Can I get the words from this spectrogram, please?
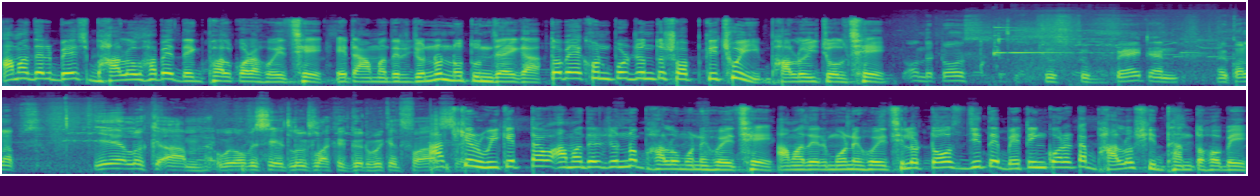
আমাদের বেশ ভালোভাবে দেখভাল করা হয়েছে। এটা আমাদের জন্য নতুন জায়গা। তবে এখন পর্যন্ত সবকিছুই ভালোই চলছে। Um. আজকের উইকেটটাও আমাদের জন্য ভালো মনে হয়েছে। আমাদের মনে হয়েছিল টস জিতে ব্যাটিং করাটা ভালো সিদ্ধান্ত হবে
